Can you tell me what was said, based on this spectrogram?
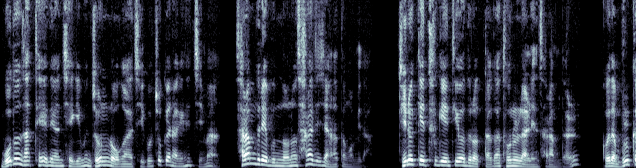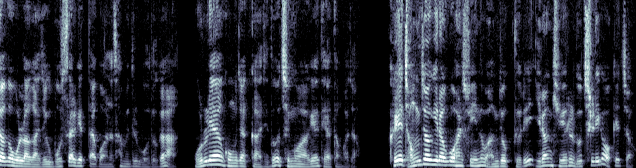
모든 사태에 대한 책임은 존 로가 지고 쫓겨나긴 했지만 사람들의 분노는 사라지지 않았던 겁니다. 뒤늦게 투기에 뛰어들었다가 돈을 날린 사람들, 거기다 물가가 올라가지고 못 살겠다고 하는 서민들 모두가 오를레안 공작까지도 증오하게 되었던 거죠. 그의 정적이라고 할 수 있는 왕족들이 이런 기회를 놓칠 리가 없겠죠.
